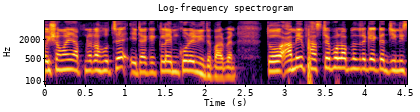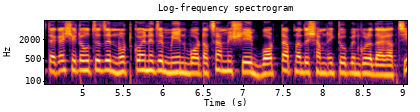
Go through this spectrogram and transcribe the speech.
ওই সময় আপনারা হচ্ছে এটাকে ক্লেম করে নিতে পারবেন। তো, আমি ফার্স্ট অফ অল আপনাদেরকে একটা জিনিস দেখাই, সেটা হচ্ছে যে নোট কয়েনের যে মেন বট আছে, আমি সেই বটটা আপনাদের সামনে একটু ওপেন করে দেখাচ্ছি।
